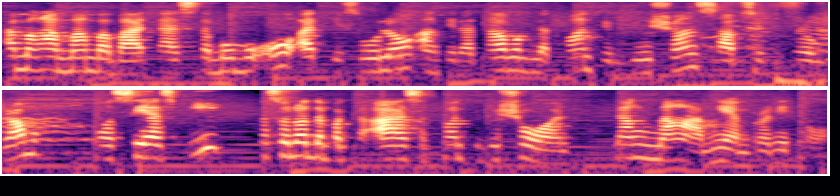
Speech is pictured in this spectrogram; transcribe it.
ang mga mambabatas na bumuo at isulong ang tinatawag na Contribution Subsidy Program o CSP kasunod ng pagtaas sa kontribusyon ng mga miyembro nito.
